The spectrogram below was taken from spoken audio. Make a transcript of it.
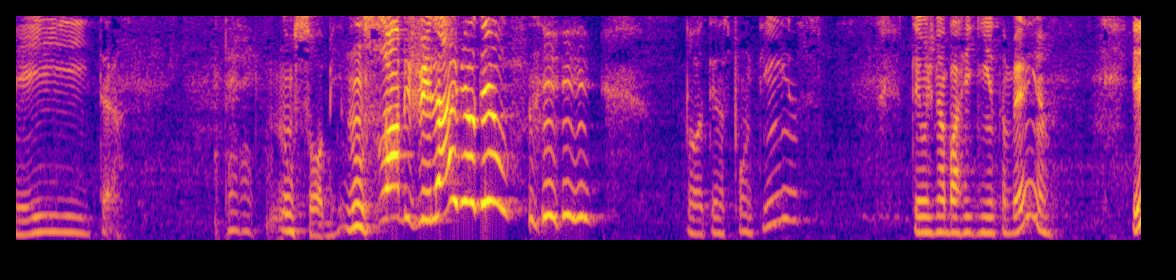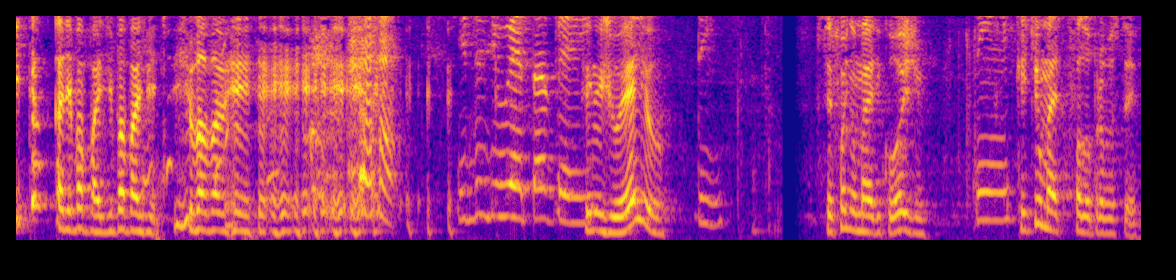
Eita. Peraí. Não sobe. Não sobe, filho. Ai, meu Deus. ó, tem as pontinhas. Tem uns na barriguinha também, ó. Eita, cadê papai? Deixa papai ver. Deixa papai ver. E do joelho também. Tem no joelho? Sim. Você foi no médico hoje? Sim. O que, que o médico falou pra você?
